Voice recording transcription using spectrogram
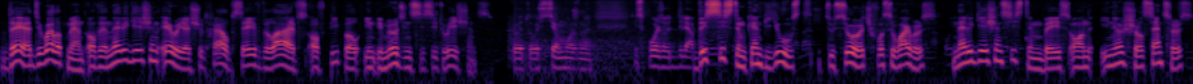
Their development of the navigation area should help save the lives of people in emergency situations. This system can be used to search for survivors. Navigation system based on inertial sensors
